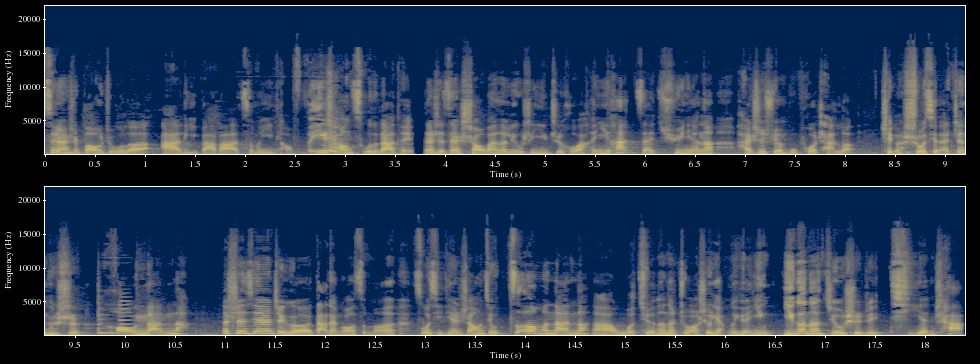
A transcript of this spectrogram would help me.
虽然是抱住了阿里巴巴这么一条非常粗的大腿，但是在烧完了六十亿之后啊，很遗憾，在去年呢还是宣布破产了。这个说起来真的是好难呐。那生鲜这个大蛋糕怎么做起电商就这么难呢？啊，我觉得呢，主要是有两个原因，一个呢就是这体验差，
